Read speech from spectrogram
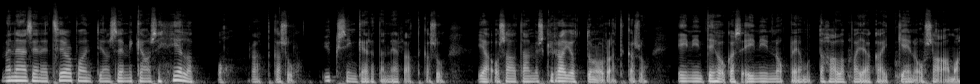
Mä näen sen, että SharePoint on se, mikä on se helppo ratkaisu, yksinkertainen ratkaisu ja osaltaan myöskin rajoittunut ratkaisu. Ei niin tehokas, ei niin nopea, mutta halpa ja kaikkien osaama.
